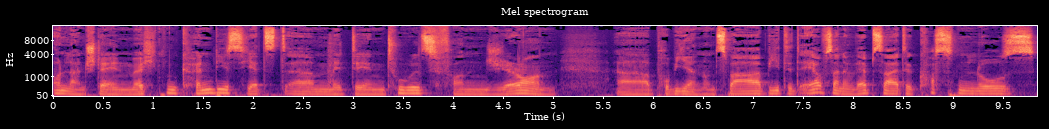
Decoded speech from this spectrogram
online stellen möchten, können dies jetzt äh, mit den Tools von Geron äh, probieren. Und zwar bietet er auf seiner Webseite kostenlos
